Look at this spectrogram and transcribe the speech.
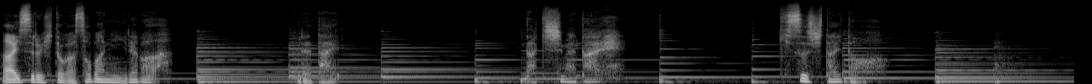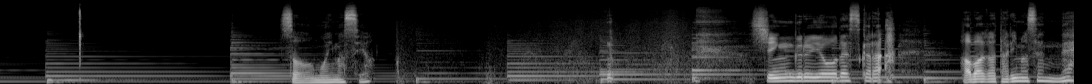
愛する人がそばにいれば触れたい。抱きしめたい。スしたいと。そう思いますよ。シングル用ですから幅が足りませんね。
